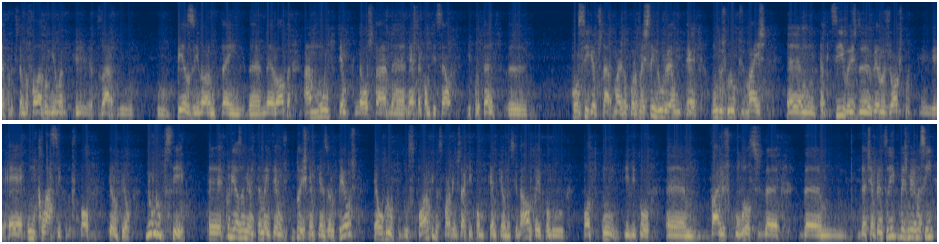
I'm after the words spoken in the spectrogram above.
porque estamos a falar do Milan, que apesar do, o peso enorme que tem na, na, Europa, há muito tempo que não está na, nesta competição e, portanto, consigo apostar mais no Porto. Mas, sem dúvida, é um, é um dos grupos mais eh, apetecíveis de ver os jogos, porque é um clássico do futebol europeu. No grupo C, eh, curiosamente, também temos dois campeões europeus. É o grupo do Sporting. O Sporting está aqui como campeão nacional, veio pelo pote 1 que evitou um, vários colossos da, da, da, Champions League, mas mesmo assim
